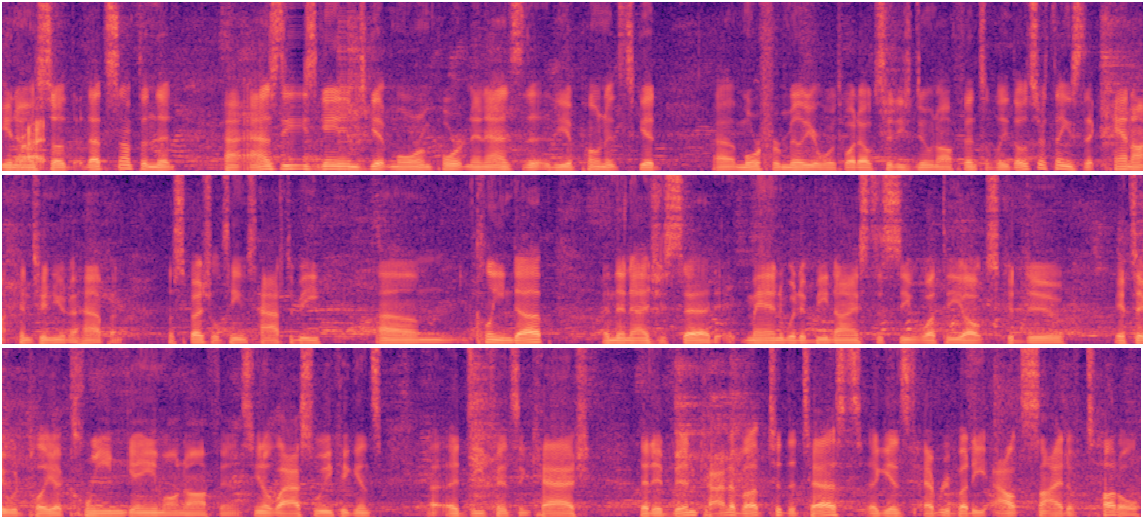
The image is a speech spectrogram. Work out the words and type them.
You know, Right. so th- that's something that uh, as these games get more important and as the, the opponents get uh, more familiar with what Elk City's doing offensively, those are things that cannot continue to happen. The special teams have to be um, cleaned up, and then as you said, man, would it be nice to see what the Elks could do if they would play a clean game on offense. You know, last week against a, a defense in Cache that had been kind of up to the test against everybody outside of Tuttle.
